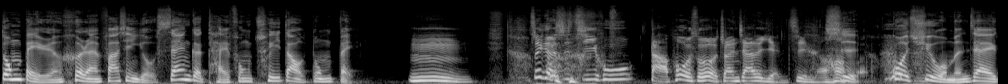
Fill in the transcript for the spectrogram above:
东北人赫然发现有三个台风吹到东北。嗯。这个是几乎打破所有专家的眼镜了。是过去我们在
